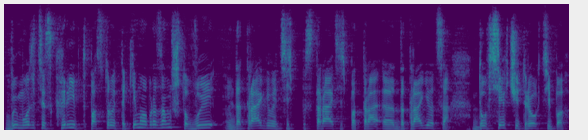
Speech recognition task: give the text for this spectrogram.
вы можете скрипт построить таким образом, что вы дотрагиваетесь, стараетесь э, дотрагиваться до всех четырех типов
